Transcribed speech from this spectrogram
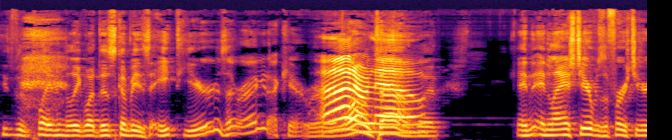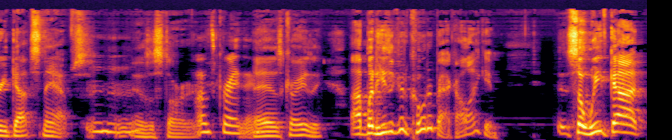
he's been playing in the league. What this is going to be his eighth year? Is that right? I can't remember. I long don't know. time, but and and last year was the first year he got snaps Mhm. as a starter. That's crazy. That is crazy. Uh, but he's a good quarterback. I like him. So we've got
